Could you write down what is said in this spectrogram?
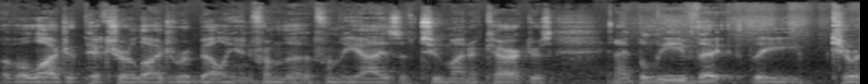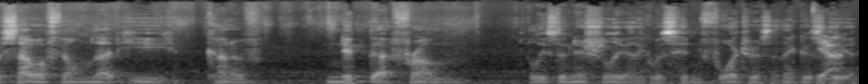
of a larger picture, a larger rebellion from the from the eyes of two minor characters, and I believe that the Kurosawa film that he kind of nicked that from, at least initially, I think it was Hidden Fortress. I think is Yeah. the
